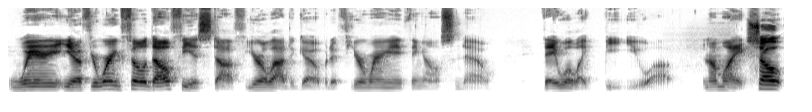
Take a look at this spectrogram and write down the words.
wearing you know if you're wearing Philadelphia stuff you're allowed to go, but if you're wearing anything else, no, they will like beat you up. And I'm like, So,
